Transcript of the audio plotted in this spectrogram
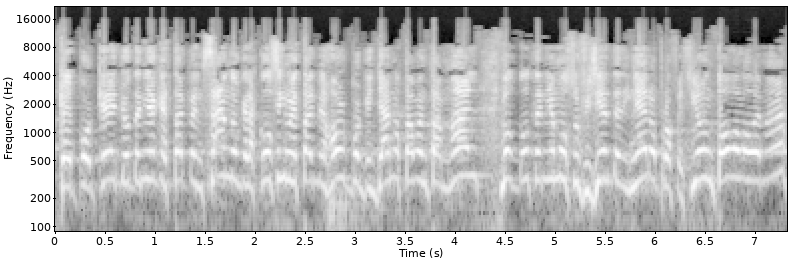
que por qué yo tenía que estar pensando que las cosas iban a estar mejor porque ya no estaban tan mal, los dos teníamos suficiente dinero, profesión, todo lo demás,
